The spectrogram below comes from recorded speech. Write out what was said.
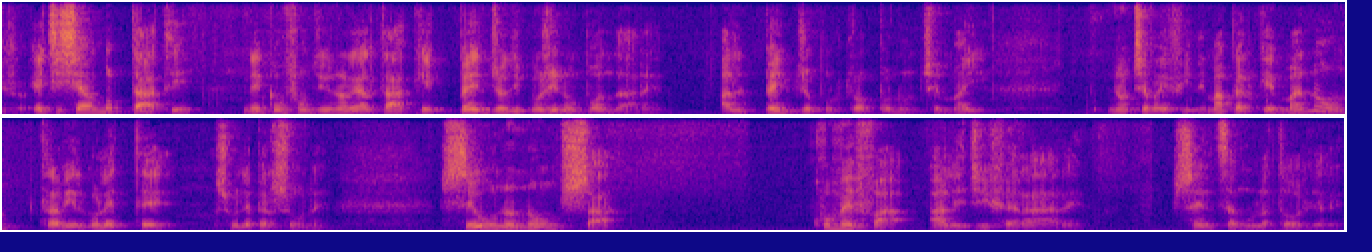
Esatto. E ci siamo buttati nei confronti di una realtà che peggio di così non può andare. Al peggio purtroppo non c'è mai, non c'è mai fine. Ma perché? Ma non, tra virgolette, sulle persone. Se uno non sa come fa a legiferare senza nulla togliere,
